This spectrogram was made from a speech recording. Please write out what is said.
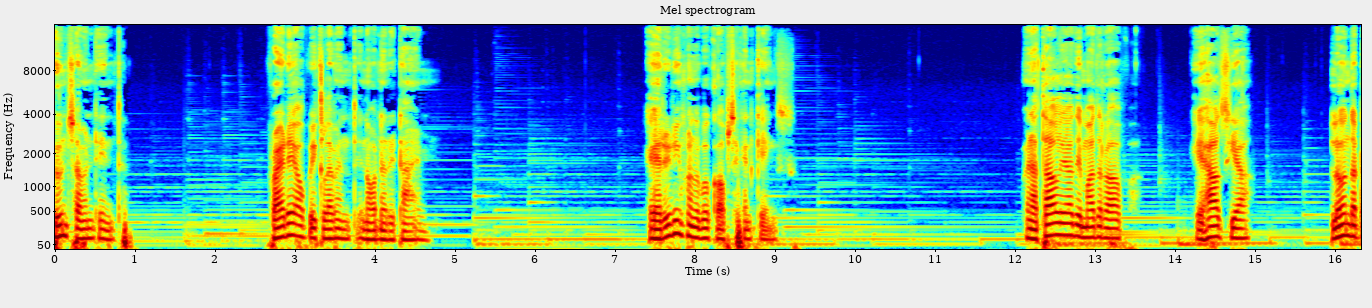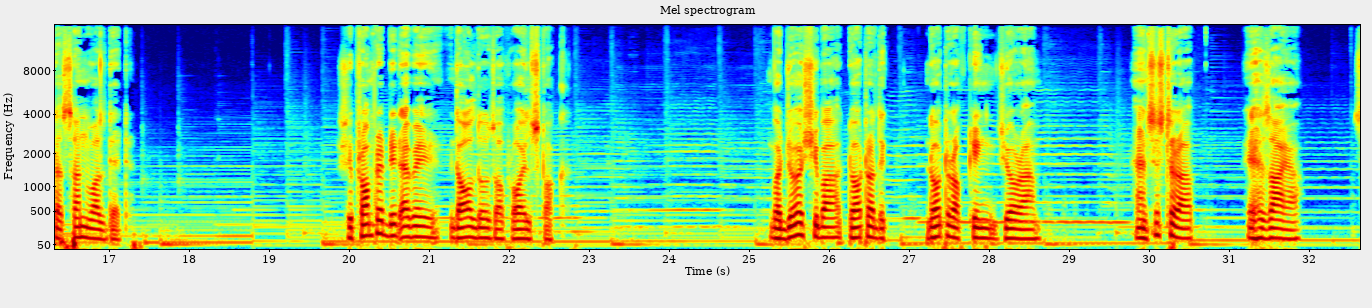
June 17th, Friday of week 11th in ordinary time. A reading from the book of 2 Kings. When Athaliah, the mother of Ahaziah, learned that her son was dead, she promptly did away with all those of royal stock. But Joasheba, daughter the, daughter of King Joram, and sister of Ahaziah,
